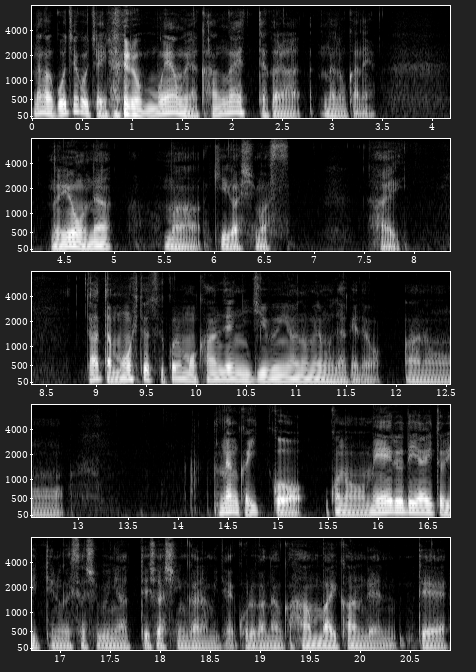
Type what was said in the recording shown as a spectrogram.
なんかごちゃごちゃいろいろもやもや考えてたからなのかね。のようなまあ気がします。はい。あとはもう一つこれもう完全に自分用のメモだけどあのー、なんか一個このメールでやり取りっていうのが久しぶりにあって写真絡みでこれがなんか販売関連で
